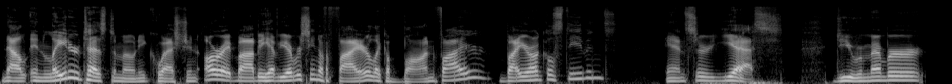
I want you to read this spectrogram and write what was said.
Now, in later testimony, question All right, Bobby, have you ever seen a fire, like a bonfire, by your Uncle Stevens? Answer Yes. Do you remember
